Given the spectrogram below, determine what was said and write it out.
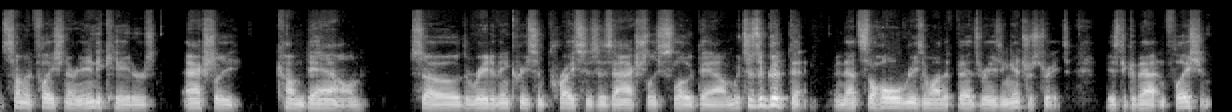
some inflationary indicators actually come down so the rate of increase in prices has actually slowed down, which is a good thing. And that's the whole reason why the Fed's raising interest rates is to combat inflation.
